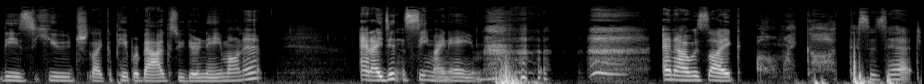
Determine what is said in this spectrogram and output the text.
these huge like paper bags with your name on it. And i didn't see my name. And i was like oh my god this is it.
